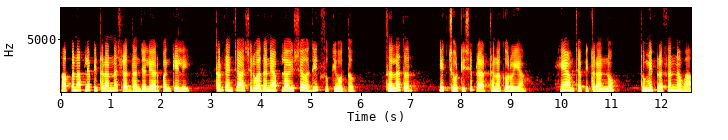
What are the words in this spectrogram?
आपण आपल्या पितरांना श्रद्धांजली अर्पण केली तर त्यांच्या आशीर्वादाने आपलं आयुष्य अधिक सुखी होतं. चला तर एक छोटीशी प्रार्थना करूया. हे आमच्या पितरांनो तुम्ही प्रसन्न व्हा.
